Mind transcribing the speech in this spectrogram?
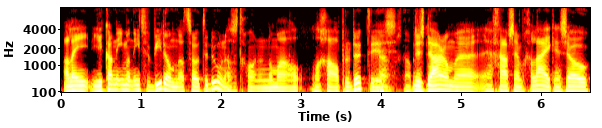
Alleen je kan iemand niet verbieden om dat zo te doen als het gewoon een normaal legaal product is. dus daarom eh gaven ze hem gelijk. En zo,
